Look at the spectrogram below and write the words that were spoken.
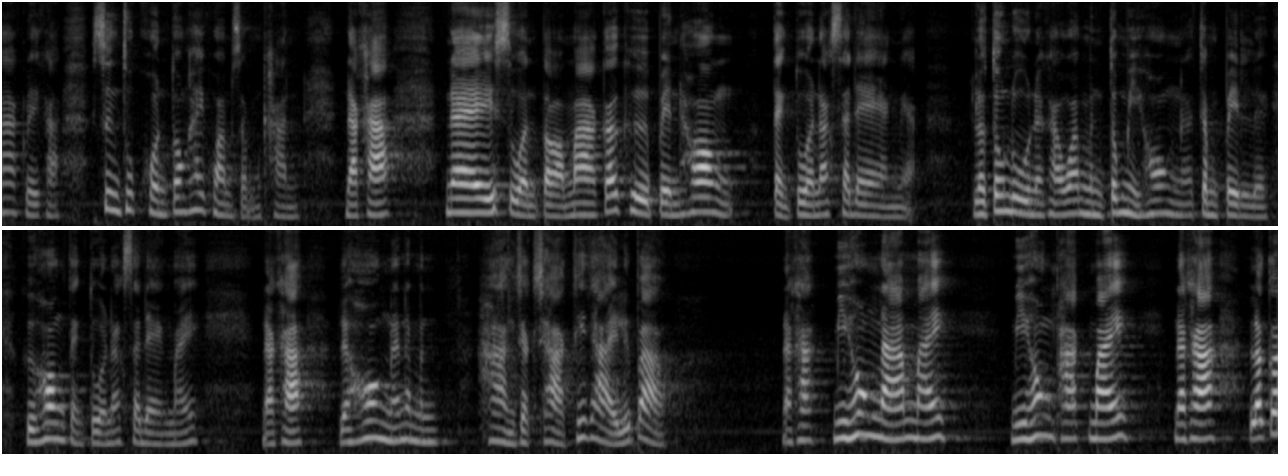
มากเลยค่ะ ซึ่งทุกคนต้องให้ความสำคัญนะคะ ในส่วนต่อมาก็คือเป็นห้องแต่งตัวนักแสดงเนี่ยเราต้องดูนะคะว่ามันต้องมีห้องนะจำเป็นเลย คือห้องแต่งตัวนักแสดงไหมนะคะ แล้วห้องนั้นมันห่างจากฉากที่ถ่ายหรือเปล่านะคะ มีห้องน้ำไหมมีห้องพักไหมนะคะ แล้วก็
